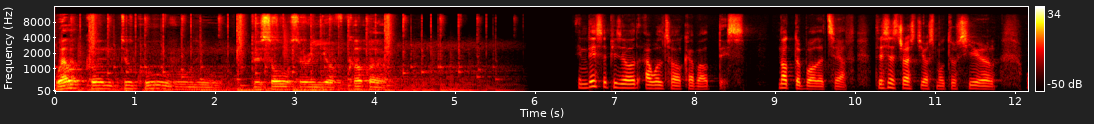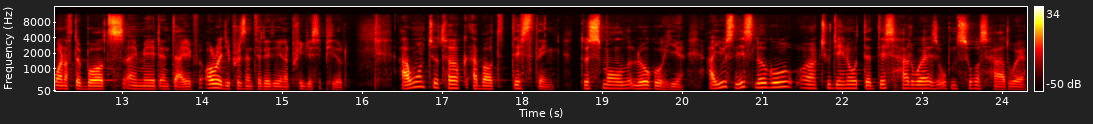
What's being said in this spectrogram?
Welcome to Qvoodoo, the sorcery of copper. In this episode, I will talk about this. Not the board itself. This is just Osmoto Serial, one of the boards I made and I've already presented it in a previous episode. I want to talk about this thing, the small logo here. I use this logo uh, to denote that this hardware is open source hardware.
